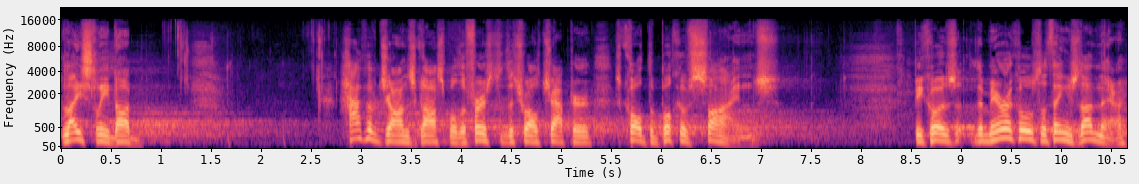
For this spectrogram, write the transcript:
Nicely done half of John's gospel, the first of the 12th chapter, is called the Book of Signs. Because the miracles, the things done there,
